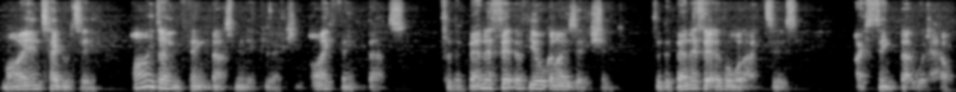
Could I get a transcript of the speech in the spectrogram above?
my integrity, I don't think that's manipulation. I think that's for the benefit of the organization, for the benefit of all actors, I think that would help.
